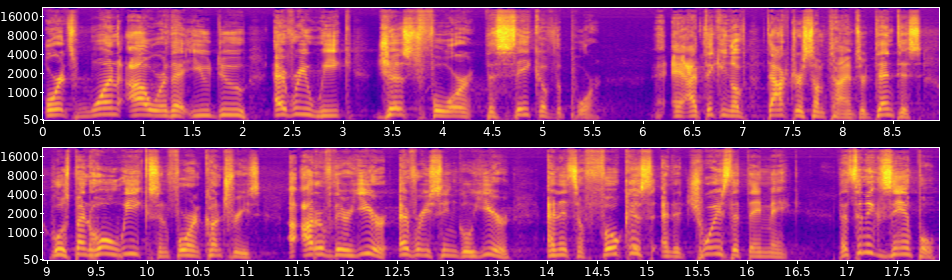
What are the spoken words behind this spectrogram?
Or it's one hour that you do every week just for the sake of the poor. And I'm thinking of doctors sometimes or dentists who will spend whole weeks in foreign countries out of their year every single year. And it's a focus and a choice that they make. That's an example.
